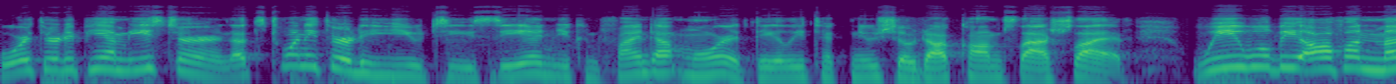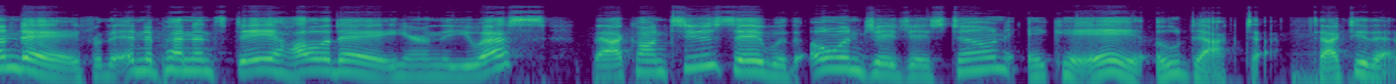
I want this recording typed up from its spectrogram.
4.30 p.m. Eastern. That's 2030 UTC. And you can find out more at dailytechnewsshow.com slash live. We will be off on Monday for the Independence Day holiday here in the U.S. Back on Tuesday with Owen J.J. Stone, a.k.a. OhDoctah. Talk to you then.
